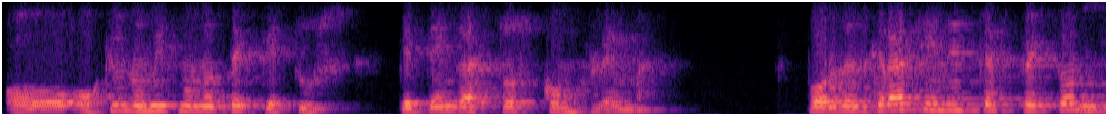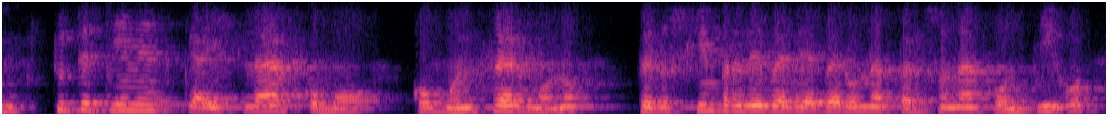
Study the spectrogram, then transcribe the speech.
o, o que uno mismo note que, tus, que tengas tos con flemas. Por desgracia, en este aspecto, tú te tienes que aislar como, como enfermo, ¿no? Pero siempre debe de haber una persona contigo,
